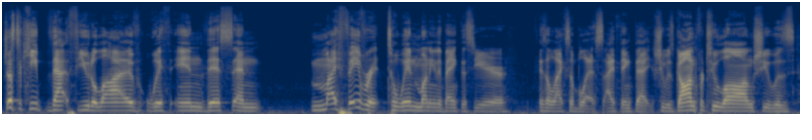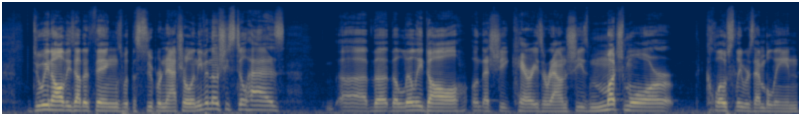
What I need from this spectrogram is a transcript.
just to keep that feud alive within this. And my favorite to win Money in the Bank this year is Alexa Bliss. I think that she was gone for too long. She was doing all these other things with the supernatural, and even though she still has uh, the the Lily doll that she carries around, she's much more closely resembling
